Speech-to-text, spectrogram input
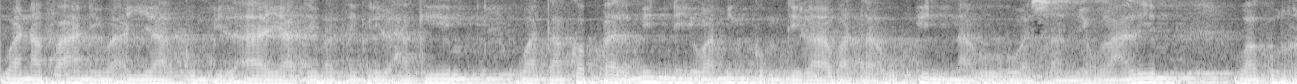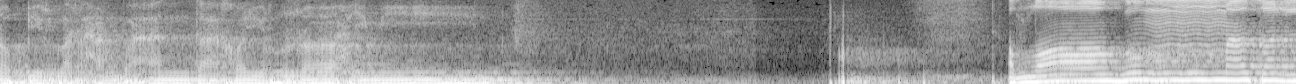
wa nafa'ani wa iyyakum bil ayati wa dzikril hakim wa taqabbal minni wa minkum tilawatahu innahu huwas samiul alim wa qur rabbir warham wa anta khairur rahimin. Allahumma salli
